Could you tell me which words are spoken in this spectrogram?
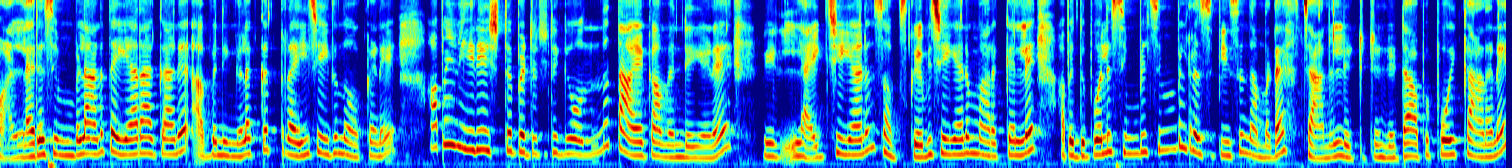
വളരെ സിമ്പിളാണ് തയ്യാറാക്കാൻ. അപ്പോൾ നിങ്ങളൊക്കെ ട്രൈ ചെയ്ത് നോക്കണേ. അപ്പോൾ ഈ വീഡിയോ ഇഷ്ടപ്പെട്ടിട്ടുണ്ടെങ്കിൽ ഒന്ന് താഴെ കമന്റ് ചെയ്യണേ. ലൈക്ക് ചെയ്യാനും സബ്സ്ക്രൈബ് ചെയ്യാനും മറക്കല്ലേ. അപ്പോൾ ഇതുപോലെ സിമ്പിൾ സിമ്പിൾ റെസിപ്പീസ് നമ്മുടെ ചാനലിൽ ഇട്ടിട്ടുണ്ട് കേട്ടോ. അപ്പോൾ പോയി കാണണേ.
